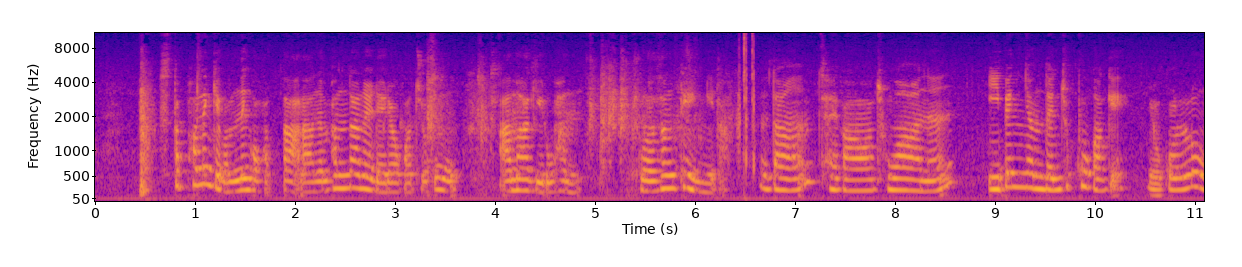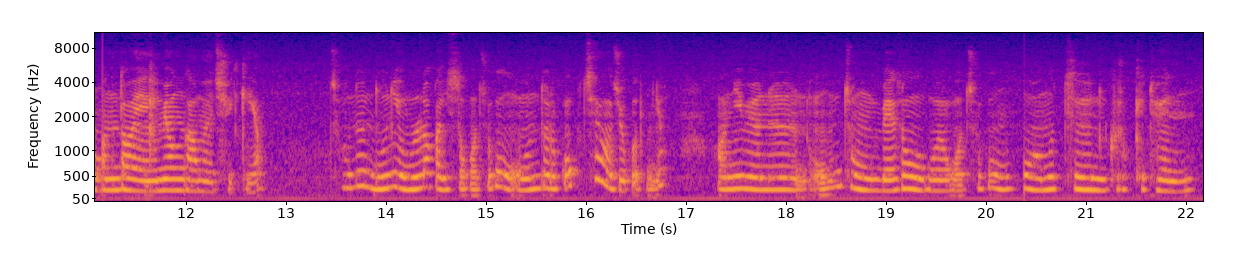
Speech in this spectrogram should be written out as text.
스탑하는 게 맞는 것 같다 라는 판단을 내려가지고 안 하기로 한 그런 상태입니다. 일단 제가 좋아하는 200년 된 초코가게 이걸로 언더에 음영감을 줄게요. 저는 눈이 올라가 있어가지고 언더를 꼭 채워주거든요. 아니면은 엄청 매서워 보여가지고 어, 아무튼 그렇게 된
